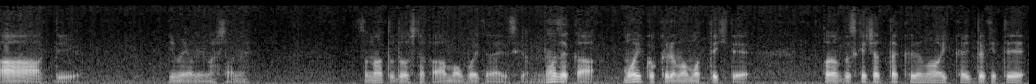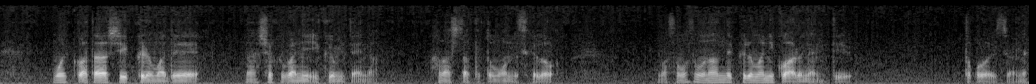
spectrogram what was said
あーっていう夢を見ましたね。その後どうしたかあんま覚えてないですけどなぜかもう一個車持ってきてこのぶつけちゃった車を一回どけてもう一個新しい車でな職場に行くみたいな話だったと思うんですけど、まあ、そもそもなんで車2個あるねんっていうところですよね。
